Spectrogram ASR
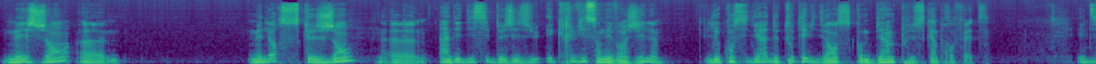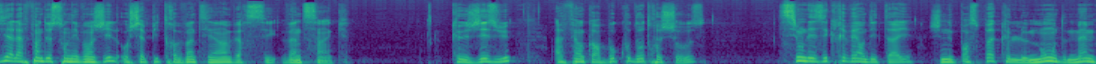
Mais Jean, euh, mais lorsque Jean, euh, un des disciples de Jésus, écrivit son évangile, il le considérait de toute évidence comme bien plus qu'un prophète. Il dit à la fin de son évangile, au chapitre 21, verset 25, que Jésus a fait encore beaucoup d'autres choses. Si on les écrivait en détail, je ne pense pas que le monde même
